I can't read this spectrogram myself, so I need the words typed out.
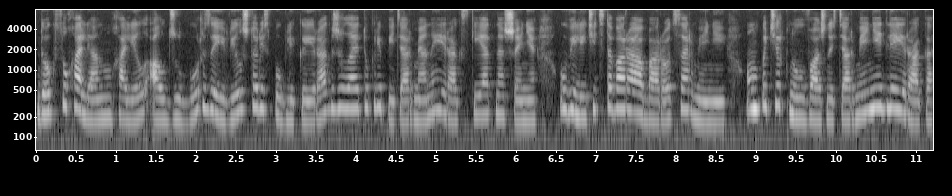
док Сухалян Мхалил Алджубур заявил, что Республика Ирак желает укрепить армяно-иракские отношения, увеличить товарооборот с Арменией. Он подчеркнул важность Армении для Ирака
